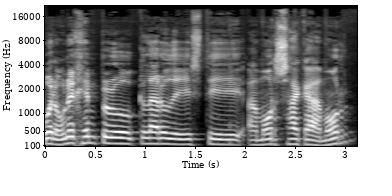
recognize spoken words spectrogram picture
Bueno, un ejemplo claro de este amor saca amor,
